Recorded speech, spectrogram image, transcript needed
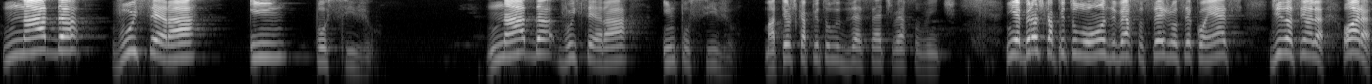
nada vos será impossível. Nada vos será impossível. Mateus capítulo 17, verso 20. Em Hebreus capítulo 11, verso 6, você conhece, diz assim, olha, ora,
